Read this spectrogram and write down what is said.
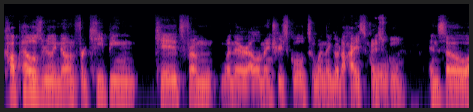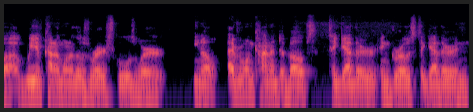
Coppell is really known for keeping kids from when they're elementary school to when they go to high school. High school. And so uh, we have kind of one of those rare schools where you know everyone kind of develops together and grows together. And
